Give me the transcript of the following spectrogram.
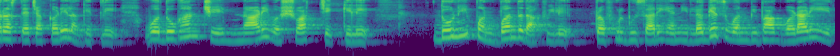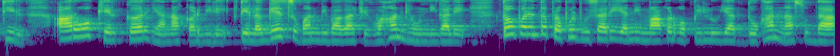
रस्त्याच्या कडेला घेतले व दोघांचे नाडी व श्वास चेक केले. दोन्ही पण बंद दाखविले. प्रफुल भुसारी यांनी लगेच वन विभाग वडाळी येथील आर ओ खेरकर यांना कळविले. ते लगेच वन विभागाचे वाहन घेऊन निघाले. तोपर्यंत प्रफुल भुसारी यांनी माकड व पिल्लू या दोघांना सुद्धा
